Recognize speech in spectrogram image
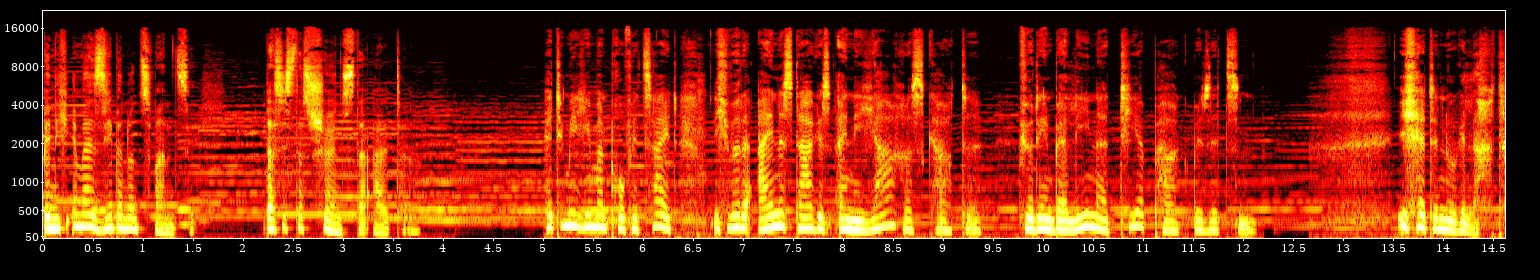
bin ich immer 27. Das ist das schönste Alter. Hätte mir jemand prophezeit, ich würde eines Tages eine Jahreskarte für den Berliner Tierpark besitzen. Ich hätte nur gelacht.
